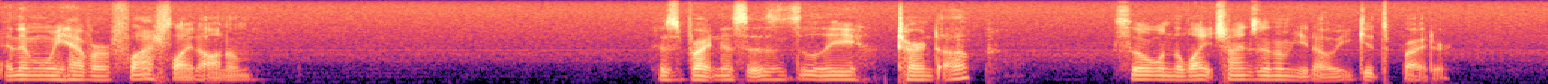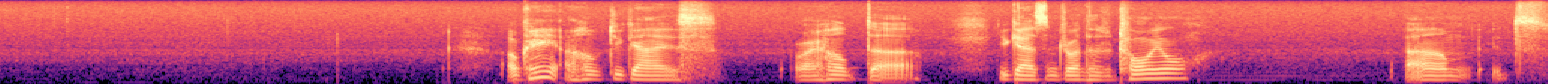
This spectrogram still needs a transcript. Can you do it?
And then when we have our flashlight on him, his brightness is instantly turned up. So when the light shines on him, you know, he gets brighter. Okay, I hope you guys, I hope uh, you guys enjoyed the tutorial. Um, it's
